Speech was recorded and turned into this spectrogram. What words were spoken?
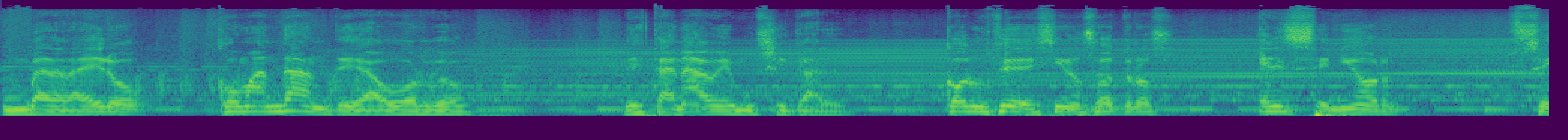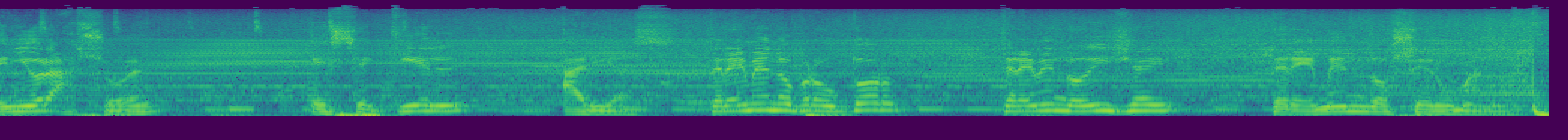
un verdadero comandante a bordo de esta nave musical. Con ustedes y nosotros, el señor, señorazo, ¿eh? Ezequiel Arias. Tremendo productor, tremendo DJ, tremendo ser humano.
